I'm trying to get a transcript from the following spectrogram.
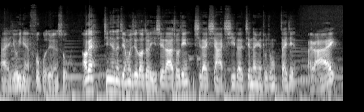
哎，有一点复古的元素。OK，今天的节目就到这里，谢谢大家收听，期待下期的简单阅读中再见，拜拜。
